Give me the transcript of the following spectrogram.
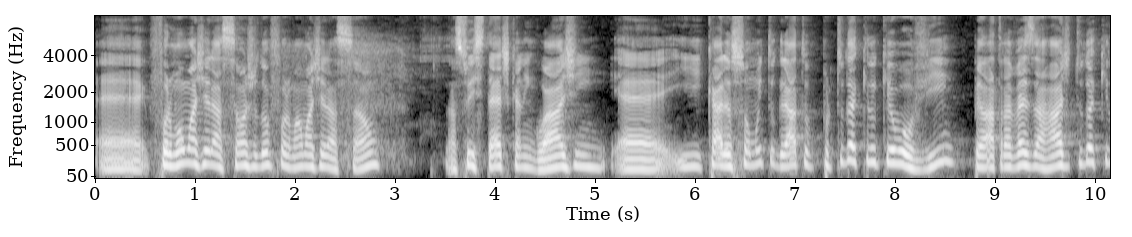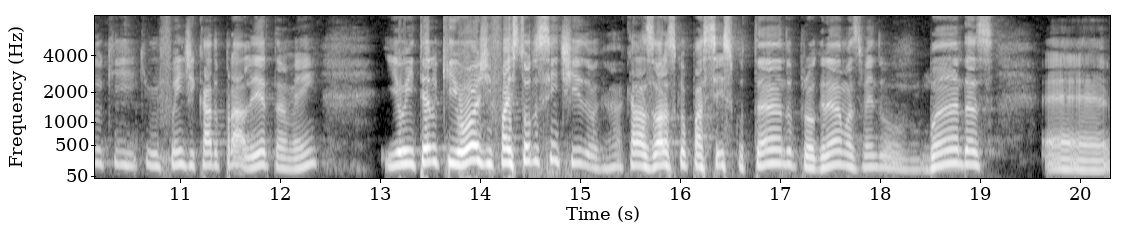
é, formou uma geração, ajudou a formar uma geração na sua estética, linguagem. é, e, cara, eu sou muito grato por tudo aquilo que eu ouvi pela, através da rádio, tudo aquilo que, que me foi indicado para ler também. E eu entendo que hoje faz todo sentido. Aquelas horas que eu passei escutando programas, vendo bandas. é,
